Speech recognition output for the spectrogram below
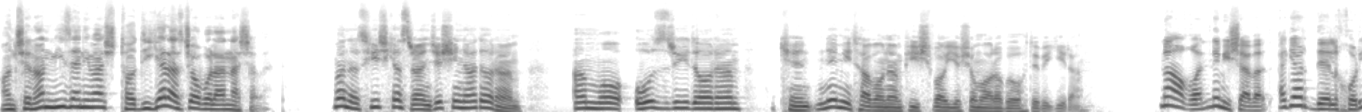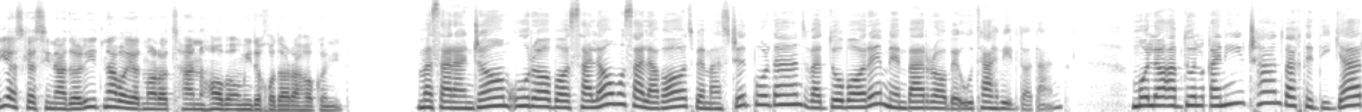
آنچنان میزنیمش تا دیگر از جا بلند نشود من از هیچ کس رنجشی ندارم اما عذری دارم که نمی‌توانم پیشوایی شما را به عهده بگیرم نه آقا نمی شود اگر دلخوری از کسی ندارید نباید ما را تنها به امید خدا رها کنید. و سرانجام او را با سلام و سلوات به مسجد بردند و دوباره منبر را به او تحویل دادند. ملا عبدالقنی چند وقت دیگر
